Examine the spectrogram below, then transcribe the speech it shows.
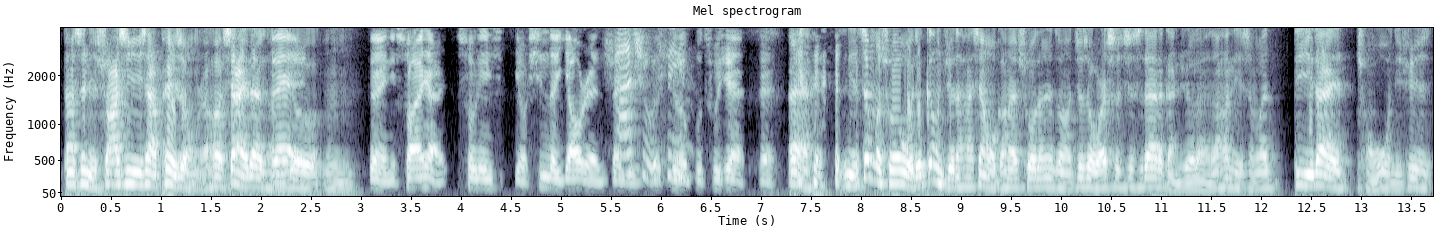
但是你刷新一下配种，然后下一代可能就嗯，对你刷一下，说不定有新的妖人在刷你属性的俱乐部出现。对，哎，你这么说我就更觉得它像我刚才说的那种，就是玩石器时代的感觉了。然后你什么第一代宠物，你去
